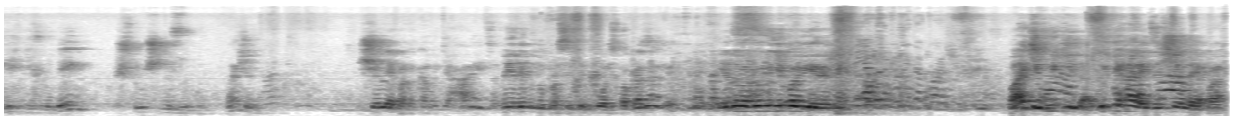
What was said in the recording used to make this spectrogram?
літніх людей штучні зуби. Бачили? Щелепа така витягається. Ну я не буду просити когось показати. Я думаю, ви мені повірите. Бачив у діда, витягається щелепа.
